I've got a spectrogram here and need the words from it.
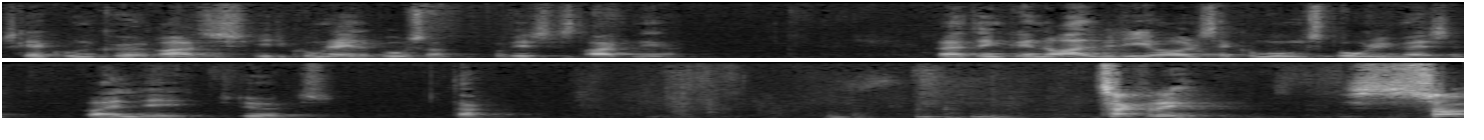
skal kunne køre gratis i de kommunale busser på visse strækninger. Og at den generelle vedligeholdelse af kommunens boligmasse og anlæg styrkes. Tak. Tak for det. Så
